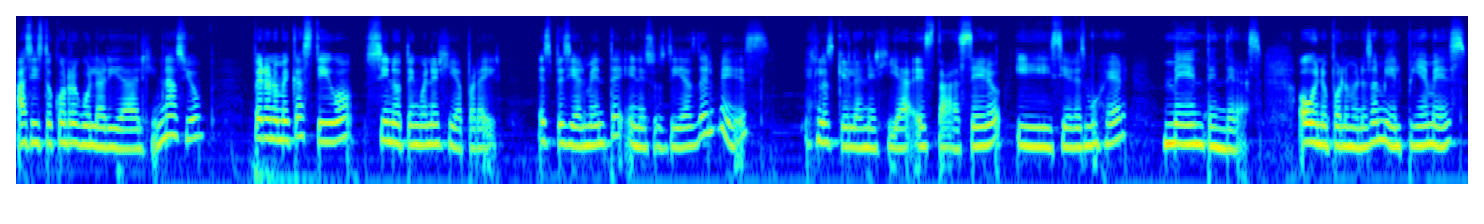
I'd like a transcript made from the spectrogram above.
asisto con regularidad al gimnasio, pero no me castigo si no tengo energía para ir, especialmente en esos días del mes en los que la energía está a cero y si eres mujer, me entenderás. O bueno, por lo menos a mí el PMS,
